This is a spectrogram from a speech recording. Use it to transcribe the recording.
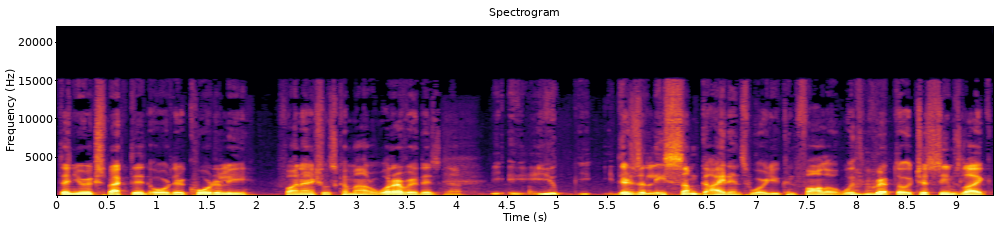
Then you're expected, or their quarterly financials come out, or whatever it is. Yeah. y- y- You, y there's at least some guidance where you can follow. With Mhm. crypto, it just seems like.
